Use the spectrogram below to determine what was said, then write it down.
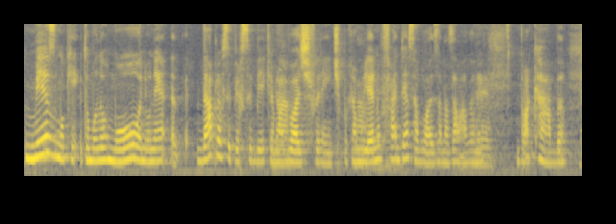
mesmo que tomando hormônio, né, dá para você perceber que é uma voz diferente, porque a mulher não, faz, tem essa voz anasalada, né? É. Então acaba. É.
